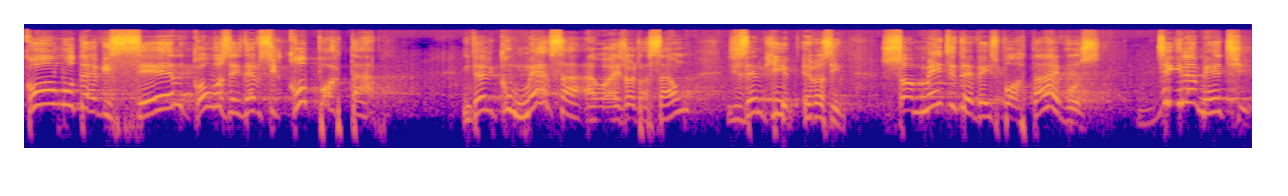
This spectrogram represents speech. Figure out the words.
como deve ser, como vocês devem se comportar. Então ele começa a, exortação dizendo que, ele falou assim: somente deveis portar-vos dignamente,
